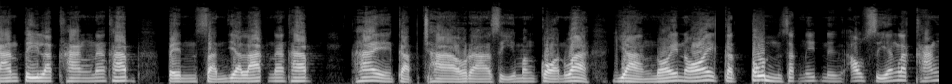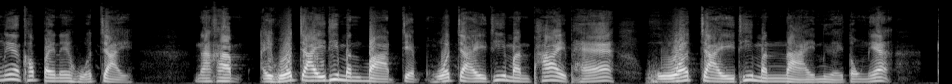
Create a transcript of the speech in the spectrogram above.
การตีระฆังนะครับ เป็นสัญญลักษณ์นะครับให้กับชาวราศีมังกรว่าอย่างน้อยๆ กระตุ้นสักนิดหนึ่งเอาเสียงระฆังเนี่ยเข้าไปในหัวใจนะครับ ไอหัวใจที่มันบาดเจ็บ หัวใจที่มันพ่ายแพ้ หัวใจที่มันหน่ายเหนื่อยตรงเนี้ยไอ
